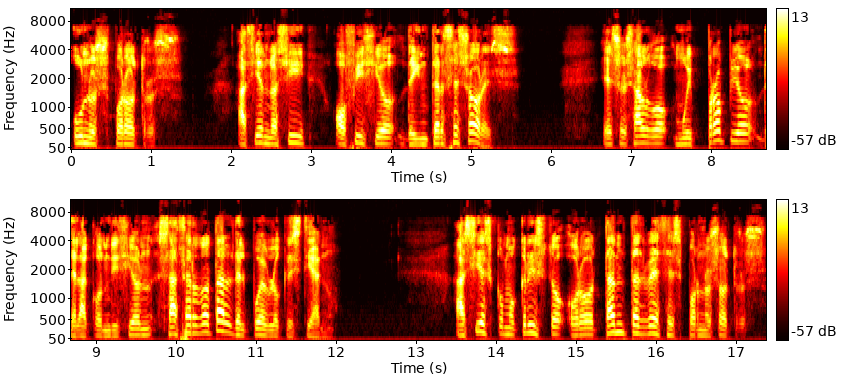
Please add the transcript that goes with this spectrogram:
unos por otros, haciendo así oficio de intercesores. Eso es algo muy propio de la condición sacerdotal del pueblo cristiano. Así es como Cristo oró tantas veces por nosotros.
